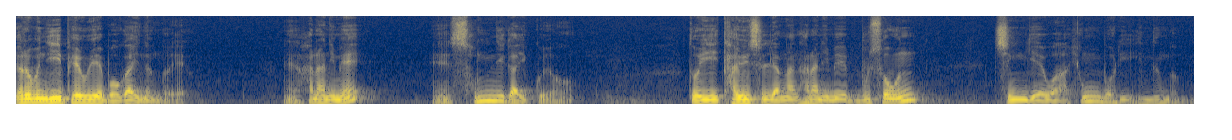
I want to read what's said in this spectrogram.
여러분 이 배후에 뭐가 있는 거예요? 예, 하나님의 예, 섭리가 있고요. 또 이 다윗을 향한 하나님의 무서운 징계와 형벌이 있는 겁니다.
